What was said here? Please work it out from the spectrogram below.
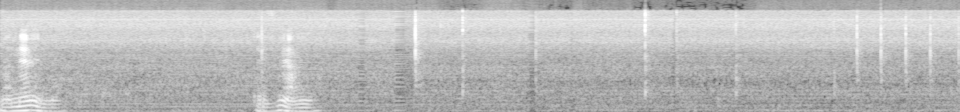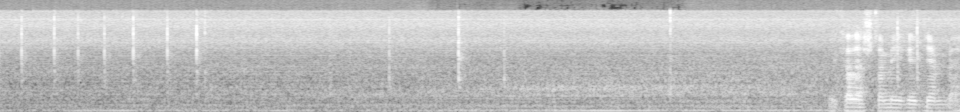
Nem, nem innen. De ez mi a mi? Még Kerestem még egy ember.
